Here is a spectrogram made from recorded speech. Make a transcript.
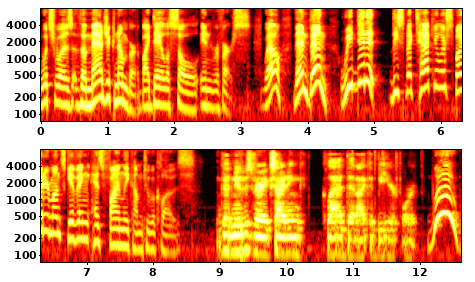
which was The Magic Number by De La Soul in reverse. Well, then, Ben, we did it! The spectacular Spider Month's Giving has finally come to a close. Good news, very exciting. Glad that I could be here for it. Woo!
